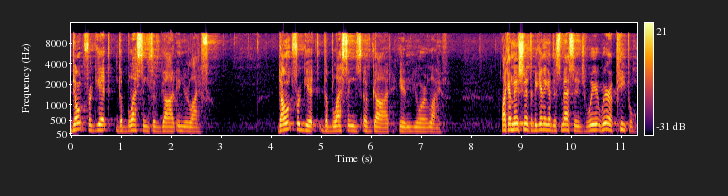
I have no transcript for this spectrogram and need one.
don't forget the blessings of God in your life. Don't forget the blessings of God in your life. Like I mentioned at the beginning of this message, we're, we're a people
